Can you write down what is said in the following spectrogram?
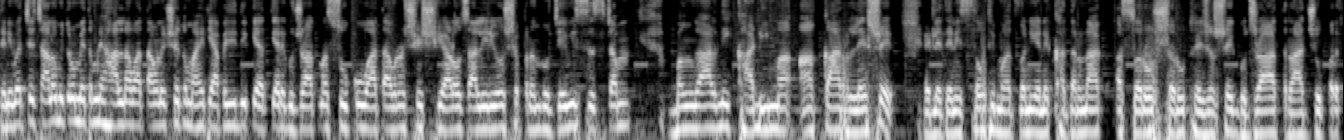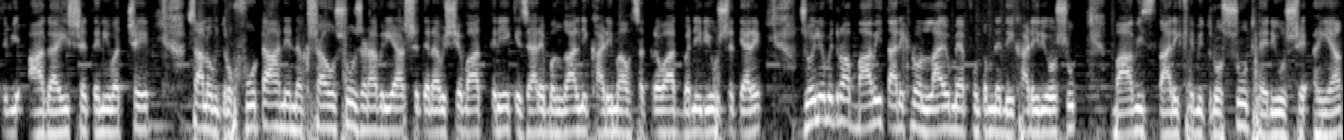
તેની વચ્ચે ચાલો મિત્રો મેં તમને હાલના વાતાવરણ વિશે તો માહિતી આપી દીધી કે અત્યારે ગુજરાતમાં સૂકું વાતાવરણ છે, શિયાળો ચાલી રહ્યો છે, પરંતુ જેવી સિસ્ટમ બંગાળની ખાડીમાં આકાર લેશે, એટલે તેની સૌથી મહત્વની અને ખતરનાક અસરો શરૂ થઈ જશે. ગુજરાત રાજ્ય ઉપર તેવી આગાહી છે તેની વચ્ચે. ચાલો મિત્રો, ફોટા અને નકશાઓ શું જણાવી રહ્યા છે તેના વિશે વાત કરીએ કે જ્યારે બંગાળની ખાડીમાં ચક્રવાત બની રહ્યું છે ત્યારે. જોઈ લો મિત્રો, આ બાવીસ તારીખનો લાઈવ મેપ હું તમને દેખાડી રહ્યો છું. બાવીસ તારીખે મિત્રો શું થઈ રહ્યું છે અહીંયા?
